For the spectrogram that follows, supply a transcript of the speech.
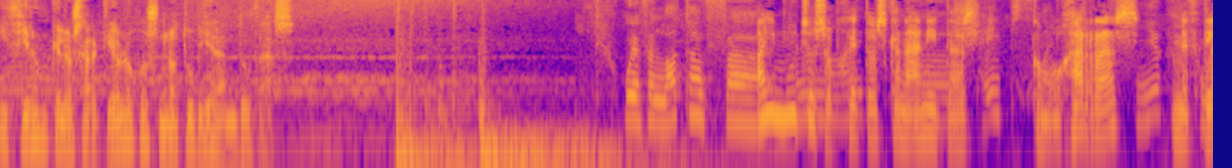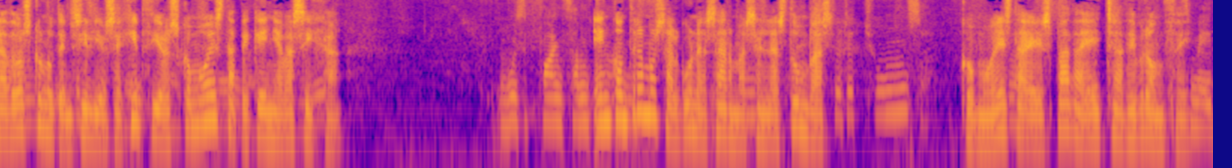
hicieron que los arqueólogos no tuvieran dudas. Hay muchos objetos canaanitas, como jarras, mezclados con utensilios egipcios, como esta pequeña vasija. Encontramos algunas armas en las tumbas, como esta espada hecha de bronce.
